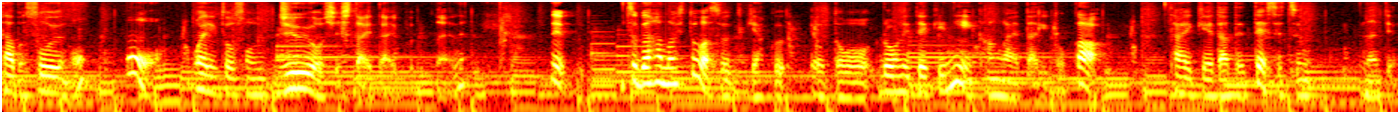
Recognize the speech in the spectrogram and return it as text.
多分そういうのを割とその重要視したいタイプだよね。でつぶ派の人はそれと逆、えーと、論理的に考えたりとか体系立てて説明なんていう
